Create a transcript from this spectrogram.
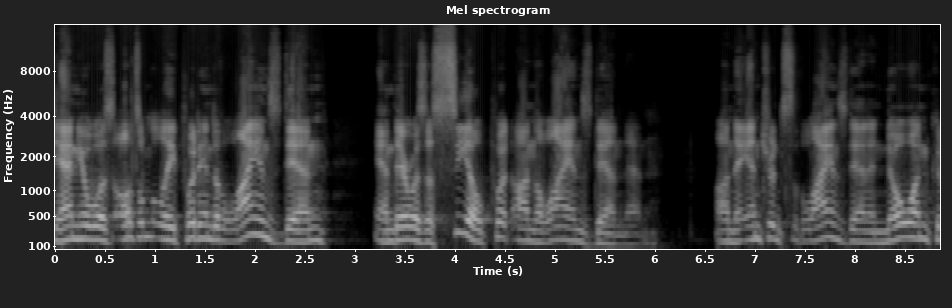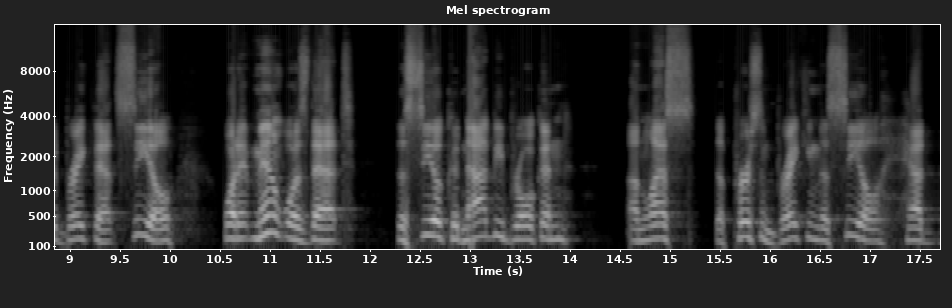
Daniel was ultimately put into the lion's den, and there was a seal put on the lion's den then, on the entrance of the lion's den, and no one could break that seal. What it meant was that the seal could not be broken unless the person breaking the seal had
